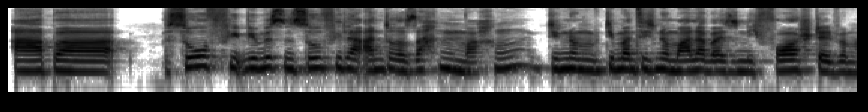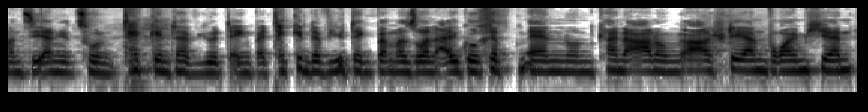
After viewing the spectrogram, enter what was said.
Aber so viel, wir müssen so viele andere Sachen machen, die, die man sich normalerweise nicht vorstellt, wenn man sie an jetzt so ein Tech-Interview denkt. Bei Tech-Interview denkt man immer so an Algorithmen und keine Ahnung, ah, Sternbäumchen.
